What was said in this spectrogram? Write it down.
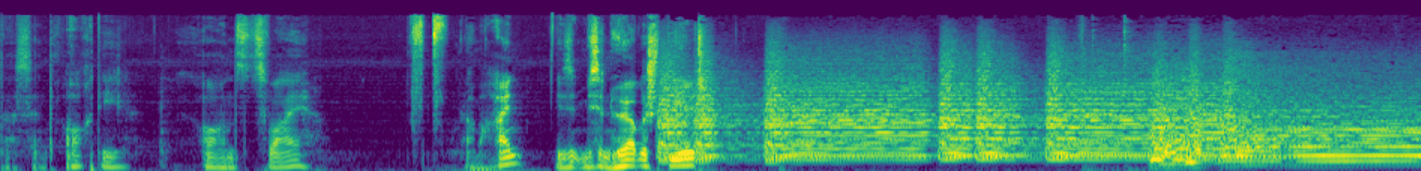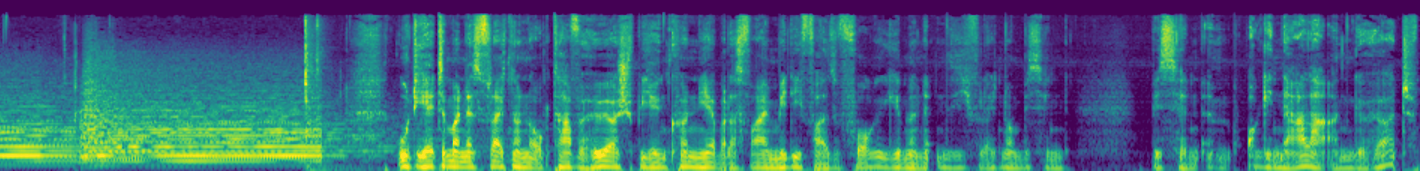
Das sind auch die Horns 2. Da mal rein. Die sind ein bisschen höher gespielt. Gut, die hätte man jetzt vielleicht noch eine Oktave höher spielen können hier, aber das war im MIDI-Fall so vorgegeben, dann hätten sie sich vielleicht noch ein bisschen, bisschen ähm, originaler angehört.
